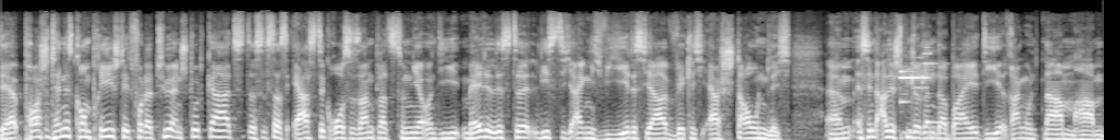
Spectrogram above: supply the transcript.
Der Porsche Tennis Grand Prix steht vor der Tür in Stuttgart. Das ist das erste große Sandplatzturnier und die Meldeliste liest sich eigentlich wie jedes Jahr wirklich erstaunlich. Ähm, es sind alle Spielerinnen dabei, die Rang und Namen haben.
